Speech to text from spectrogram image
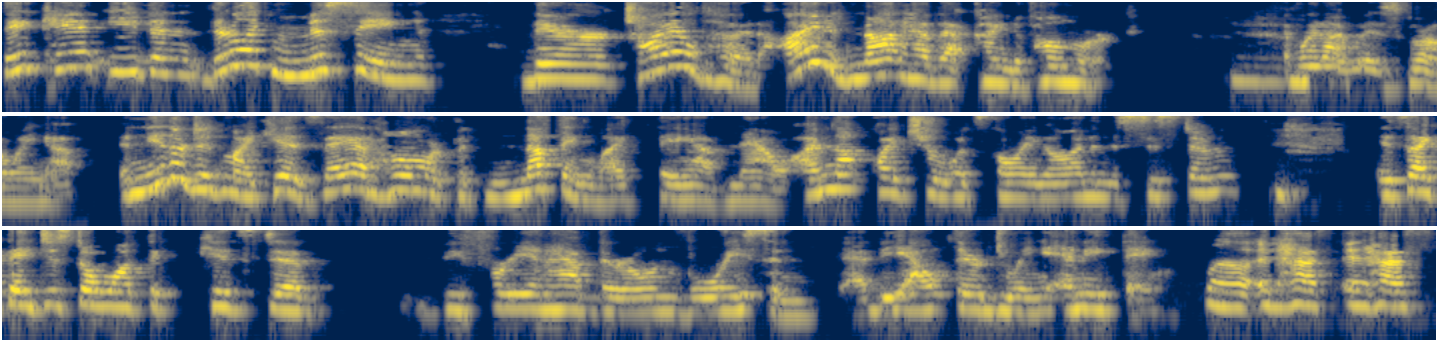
They can't even, they're like missing their childhood. I did not have that kind of homework yeah. when I was growing up. And neither did my kids. They had homework, but nothing like they have now. I'm not quite sure what's going on in the system. It's like they just don't want the kids to be free and have their own voice and be out there doing anything. Well, it has, it has,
